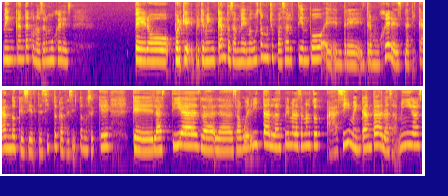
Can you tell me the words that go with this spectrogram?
me encanta conocer mujeres pero porque, porque me encanta, o sea, me, me gusta mucho pasar tiempo eh, entre, entre mujeres, platicando, que si el tecito, cafecito, no sé qué, que las tías, la, las abuelitas, las primas, las hermanas, todo, así me encanta, las amigas.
